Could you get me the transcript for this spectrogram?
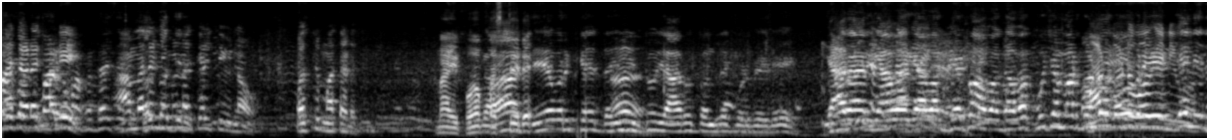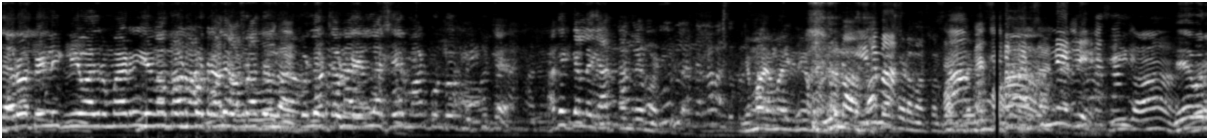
ಮಾತಾಡಕ್ ಆಮೇಲೆ ನಿಮ್ಮನ್ನ ಕೇಳ್ತೀವಿ ನಾವು. ಫಸ್ಟ್ ಮಾತಾಡಕ್ಕೆ ನಾ ಇಪ್ಪ ಫಸ್ಟ್ ಡೇ ದೇವರಿಗೆ ದಯವಿಟ್ಟು ಯಾರು ತೊಂದರೆ ಕೊಡಬೇಡಿ. ಯಾರು ಯಾವಾಗ ಯಾವಾಗ ಬೇಕೋ ಅವಾಗ ಅವಾಗ ಪೂಜೆ ಮಾಡ್ಕೊಂಡು ಹೋಗಿ ಏನಿದೆ ಬರೋ ಬೆಳ್ಳಿಗೆ ನೀವಾದ್ರೂ ಮಾಡ್ರಿ ಏನೋ ಮಾಡ್ಕೊಟ್ರೆ ಜನ ಎಲ್ಲ ಶೇರ್ ಮಾಡ್ಕೊಂಡು ಹೋಗ್ಲಿ ಪೂಜೆ. ಅದಕ್ಕೆಲ್ಲ ಯಾಕೆ ತೊಂದರೆ ಮಾಡಿ ಈಗ ದೇವರ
